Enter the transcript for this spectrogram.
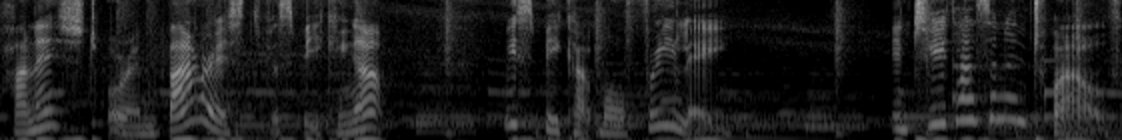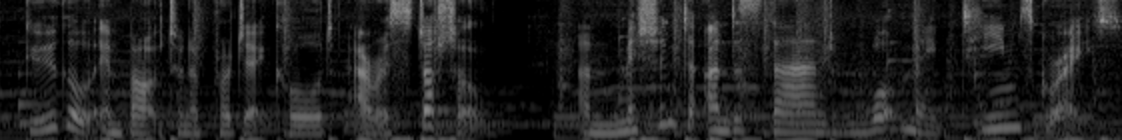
punished, or embarrassed for speaking up, we speak up more freely. In 2012, Google embarked on a project called Aristotle, a mission to understand what made teams great.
